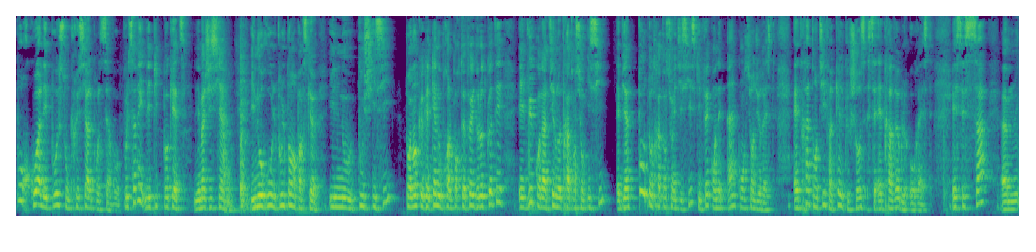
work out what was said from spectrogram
pourquoi les pauses sont cruciales pour le cerveau. Vous le savez, les pickpockets, les magiciens, ils nous roulent tout le temps parce qu'ils nous touchent ici, pendant que quelqu'un nous prend le portefeuille de l'autre côté. Et vu qu'on attire notre attention ici, eh bien, toute notre attention est ici, ce qui fait qu'on est inconscient du reste. Être attentif à quelque chose, c'est être aveugle au reste. Et c'est ça euh,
